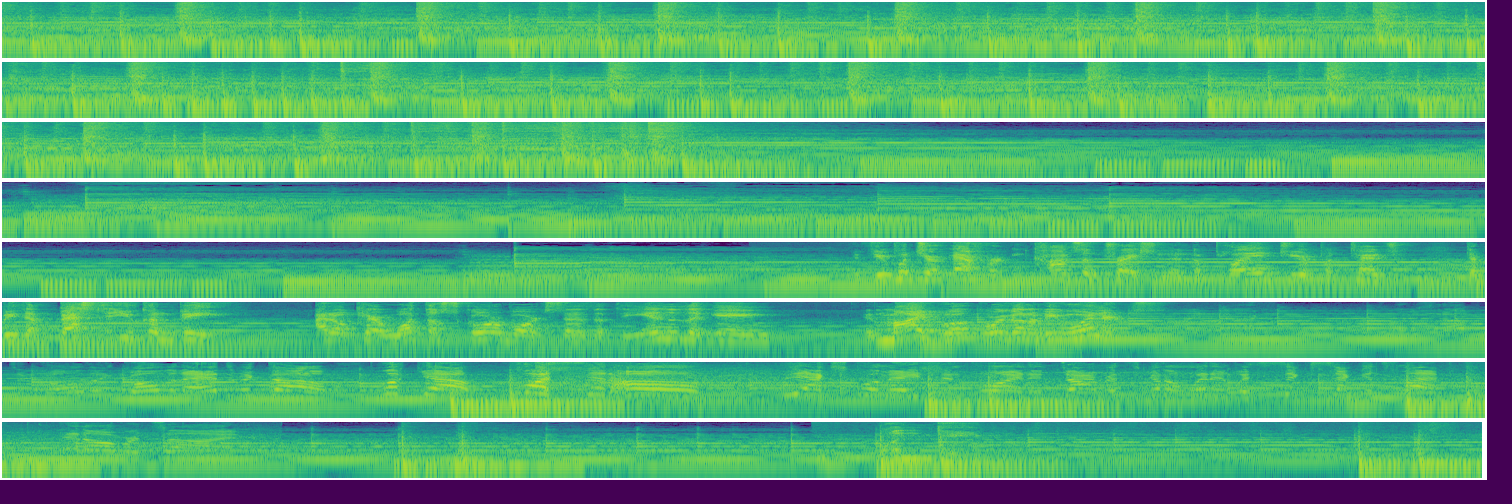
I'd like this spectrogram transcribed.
You put your effort and concentration into playing to your potential, to be the best that you can be, I don't care what the scoreboard says at the end of the game, in my book, we're going to be winners. Throws it up to Golden. Golden ahead to McDonald. Look out! Flushes it home! The exclamation point, and Dartmouth's going to win it with six seconds left in overtime. one game.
